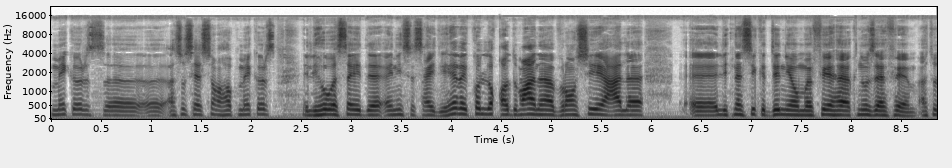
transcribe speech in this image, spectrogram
Makers association Hope Makers اللي هو السيد أنيس السعيدي هذا كله قعدوا معنا branchés على اللي تنسيك الدنيا وما فيها كنوز FM à tout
